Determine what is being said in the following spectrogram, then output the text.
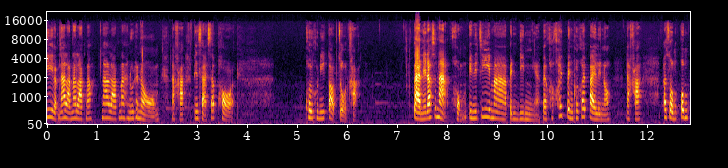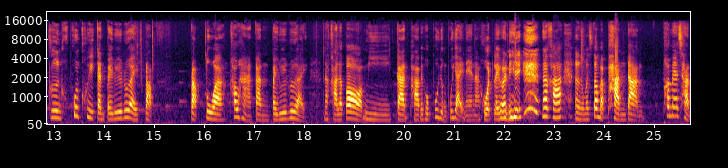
จีแบบน่ารักน่ารักนะน่ารักน่าทนุถนอมนะคะ เป็นสายซัพพอร์ตคนคนนี้ตอบโจทย์ค่ะแต่ในลักษณะของ energy มาเป็นดินเนี่ยแบบค่อยๆเป็นค่อย ๆ ไปเลยเนาะนะคะ ผสมกลมกลืนพูดคุยกันไปเรื่อย ๆ ปรับ ปรับตัวเข้าหากันไปเรื่อยๆนะคะ แล้วก็มีการพาไปพบผู้หยงผู้ใหญ่ในอนาคตอะไรแบบนี้นะคะเออมันจะต้องแบบผ่านด่านพ่อแม่ฉัน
